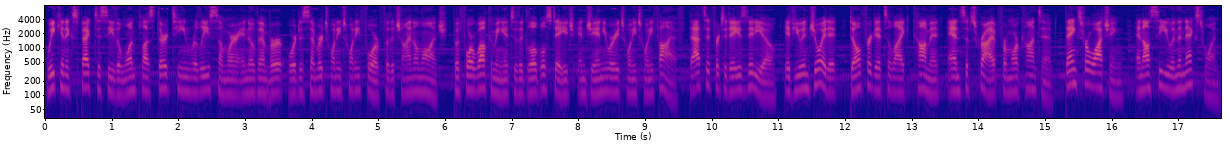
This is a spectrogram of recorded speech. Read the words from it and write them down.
We can expect to see the OnePlus 13 released somewhere in November or December 2024 for the China launch, before welcoming it to the global stage in January 2025. That's it for today's video. If you enjoyed it, don't forget to like, comment, and subscribe for more content. Thanks for watching, and I'll see you in the next one.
